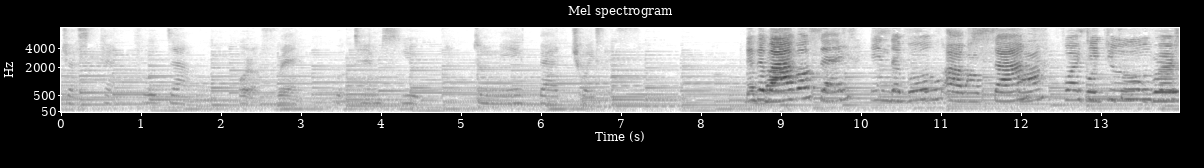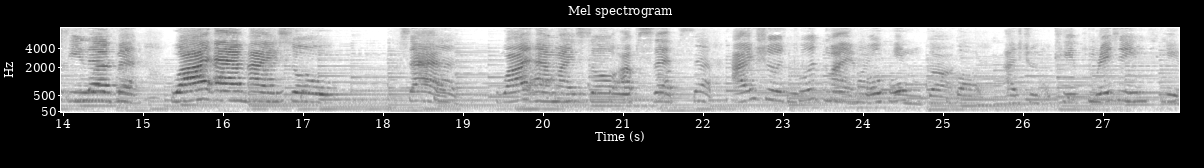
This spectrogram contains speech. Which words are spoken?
just can't put down, or a friend who tempts you to make bad choices. And the Bible says in the book of Psalm 42 verse 11, Why Why am I so upset? I should put my hope in God. I should keep praising Him,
